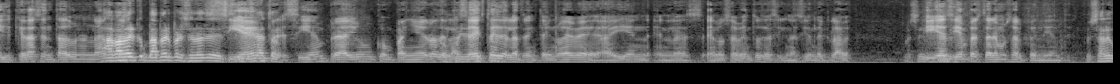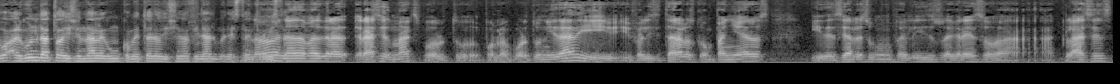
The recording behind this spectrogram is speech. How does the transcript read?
y queda sentado en una ah, va a haber va a haber personal de siempre siempre hay un compañero de la sexta y de la 39 ahí en, en las en los eventos de asignación de clave. Pues y siempre estaremos al pendiente. Pues algo, algún dato adicional, algún comentario adicional final de esta no, nada más gracias Max por tu, por la oportunidad y, felicitar a los compañeros y desearles un feliz regreso a, a clases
